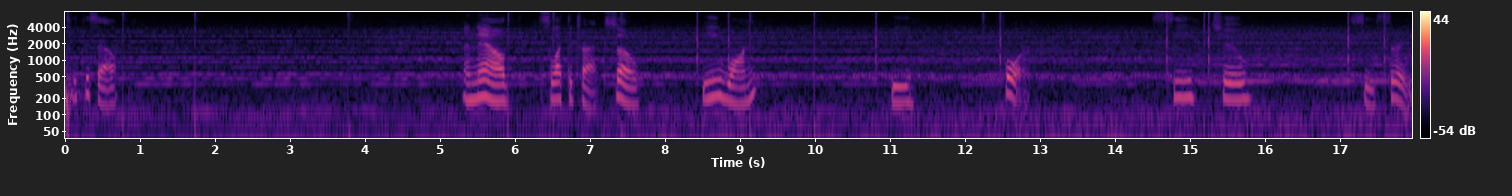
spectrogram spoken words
Take this out. And now select the track. So B1, B4, C2, C3,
